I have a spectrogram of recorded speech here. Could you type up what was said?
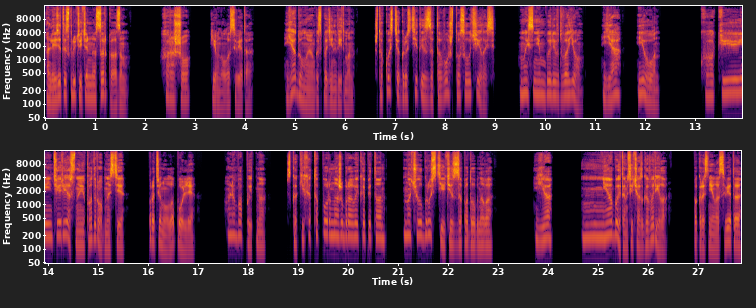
лезет исключительно сарказм». «Хорошо», – кивнула Света. «Я думаю, господин Витман, что Костя грустит из-за того, что случилось. Мы с ним были вдвоем, я и он». «Какие интересные подробности», — протянула Полли. «Любопытно, с каких это пор наш бравый капитан начал грустить из-за подобного?» «Я не об этом сейчас говорила», — покраснела Света,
